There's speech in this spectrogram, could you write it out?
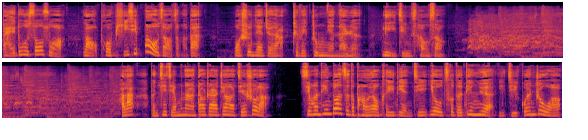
百度搜索‘老婆脾气暴躁怎么办’。我瞬间觉得这位中年男人历经沧桑。”好啦，本期节目呢到这儿就要结束了。喜欢听段子的朋友可以点击右侧的订阅以及关注我。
